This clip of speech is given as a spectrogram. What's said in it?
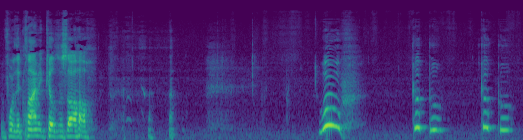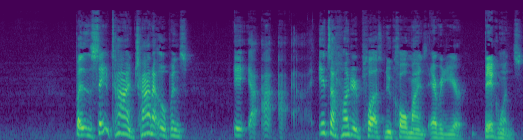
before the climate kills us all. Woo! Cuckoo, cuckoo. But at the same time, China opens it, I, I, it's a hundred plus new coal mines every year, big ones.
